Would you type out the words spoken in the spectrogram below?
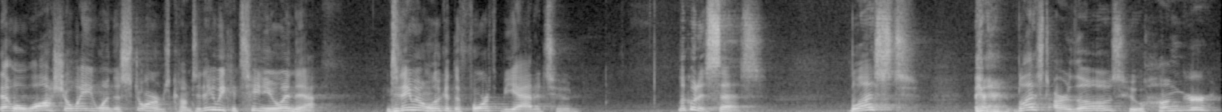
that will wash away when the storms come. Today, we continue in that. And today, we want to look at the fourth beatitude. Look what it says. Blessed, blessed are those who hunger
